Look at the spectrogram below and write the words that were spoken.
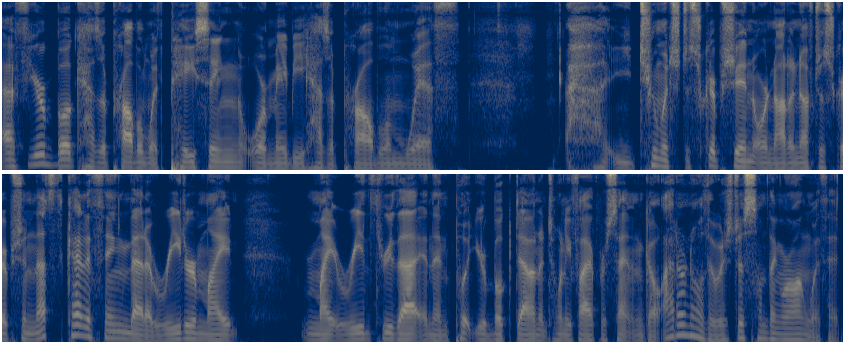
if your book has a problem with pacing or maybe has a problem with too much description or not enough description. That's the kind of thing that a reader might might read through that and then put your book down at 25% and go, I don't know, there was just something wrong with it.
